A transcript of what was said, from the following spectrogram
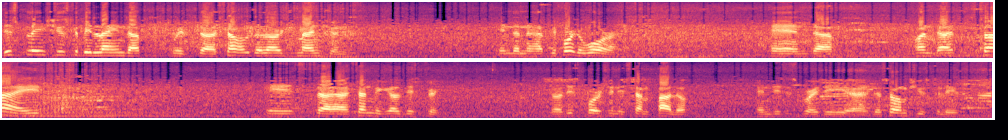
this place used to be lined up with uh, some of the large mansions in the uh, before the war. And uh, on that side is uh, San Miguel district. So this portion is Sampaloc and this is where the uh, the Soms used to live.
